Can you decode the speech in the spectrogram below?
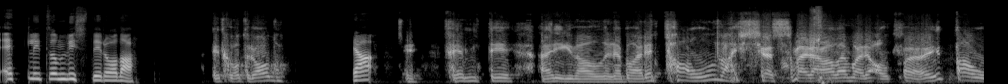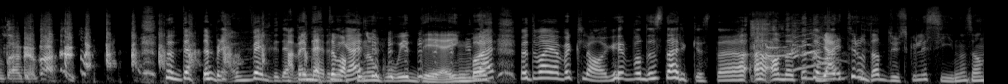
et litt sånn lystig råd, da. Et godt råd. Ja. 50 er ingen alder, det er bare tall. Nei, kjøss meg det er bare altfor høyt tall. Det er det der. Men dette ble jo veldig deprimerende, Geir. dette var ikke noen god idé, Ingeborg. Nei, vet du hva, jeg beklager på det sterkeste, eh, Anette. Var Jeg trodde at du skulle si noe sånn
